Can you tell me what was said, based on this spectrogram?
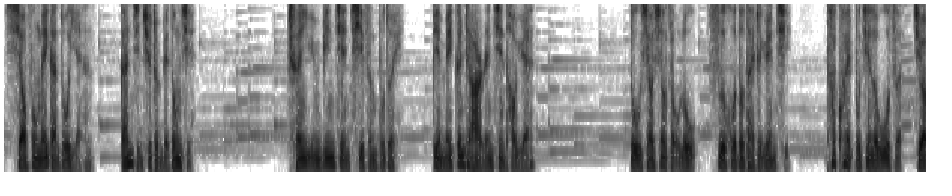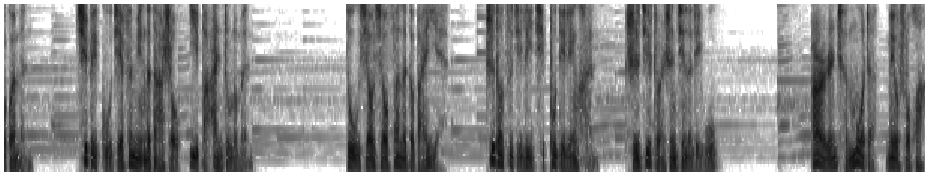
小凤没敢多言，赶紧去准备东西。陈云斌见气氛不对，便没跟着二人进桃园。杜潇潇走路似乎都带着怨气，他快步进了屋子，就要关门，却被骨节分明的大手一把按住了门。杜潇潇翻了个白眼，知道自己力气不敌凌寒，直接转身进了里屋。二人沉默着没有说话。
